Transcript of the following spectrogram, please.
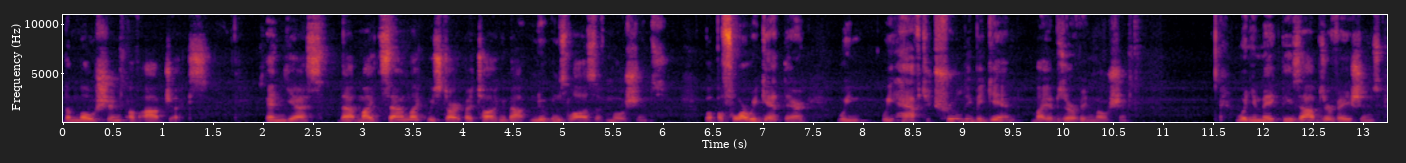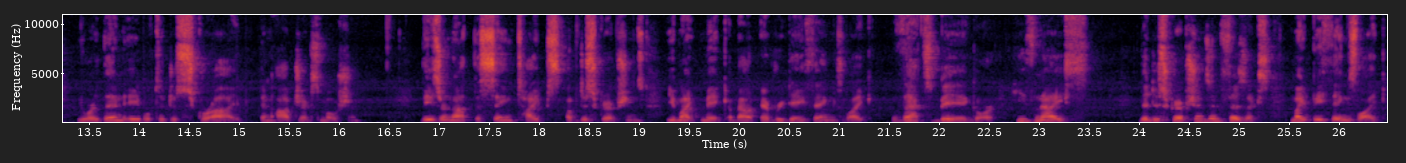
the motion of objects. And yes, that might sound like we start by talking about Newton's laws of motions. But before we get there, we, we have to truly begin by observing motion. When you make these observations, you are then able to describe an object's motion. These are not the same types of descriptions you might make about everyday things like, that's big or he's nice. The descriptions in physics might be things like,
